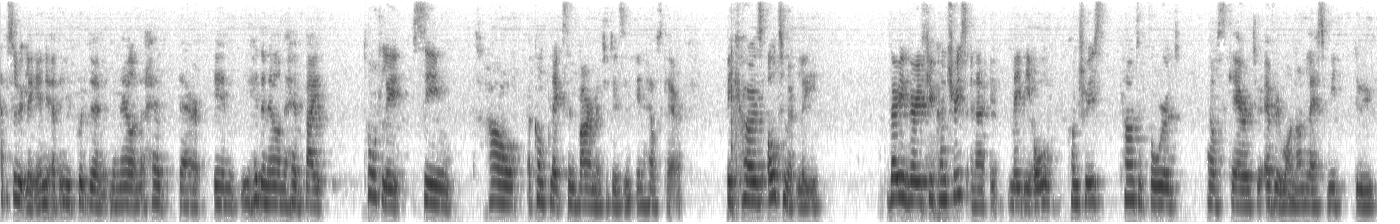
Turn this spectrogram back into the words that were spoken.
Absolutely and i think you've put the, the nail on the head there in you hit the nail on the head by totally seeing how a complex environment it is in, in healthcare. Because ultimately, very, very few countries, and maybe all countries, can't afford healthcare to everyone unless we do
